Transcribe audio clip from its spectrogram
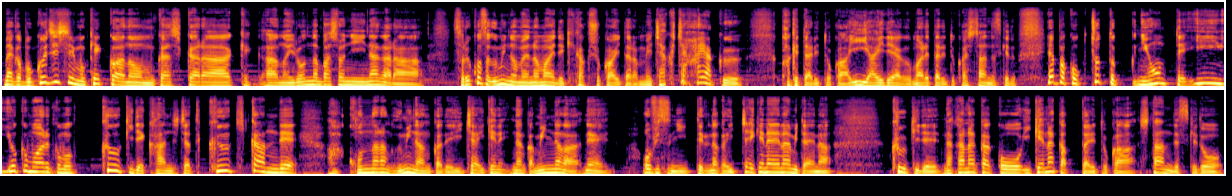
なんか僕自身も結構あの、昔から、あの、いろんな場所にいながら、それこそ海の目の前で企画書書いたらめちゃくちゃ早く書けたりとか、いいアイデアが生まれたりとかしたんですけど、やっぱこう、ちょっと日本っていい、良くも悪くも空気で感じちゃって、空気感で、あ、こんななんか海なんかでいちゃいけない、なんかみんながね、オフィスに行ってる中で行っちゃいけないな、みたいな空気でなかなかこう行けなかったりとかしたんですけど、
